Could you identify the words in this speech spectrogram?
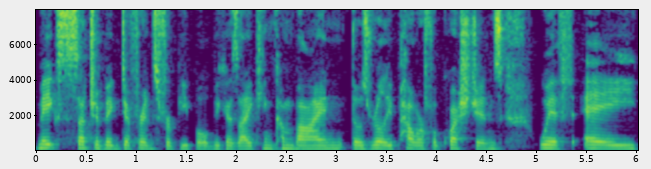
makes such a big difference for people because I can combine those really powerful questions with a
